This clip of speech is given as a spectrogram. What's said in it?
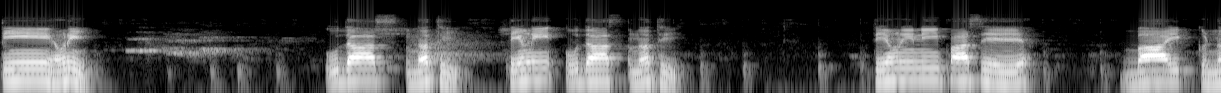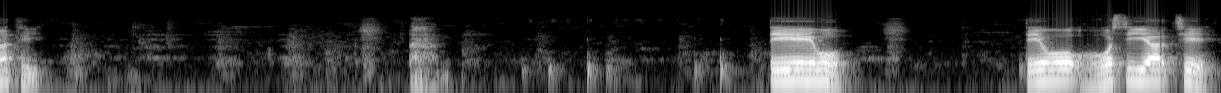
તેણી ઉદાસ નથી. તેણી ઉદાસ નથી. તેણીની પાસે બાઈક નથી. તેઓ તેઓ હોશિયાર છે.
